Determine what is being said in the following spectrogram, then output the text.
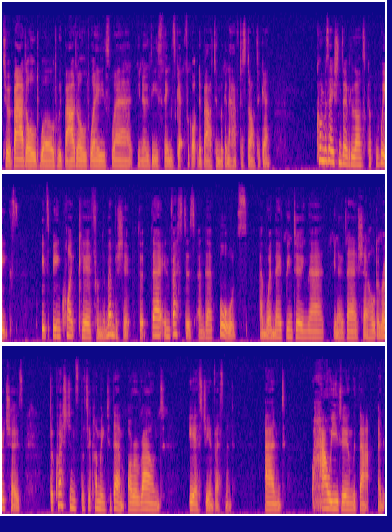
to a bad old world with bad old ways where, you know, these things get forgotten about and we're going to have to start again. Conversations over the last couple of weeks, it's been quite clear from the membership that their investors and their boards and when they've been doing their you know their shareholder roadshows the questions that are coming to them are around ESG investment. And how are you doing with that? And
